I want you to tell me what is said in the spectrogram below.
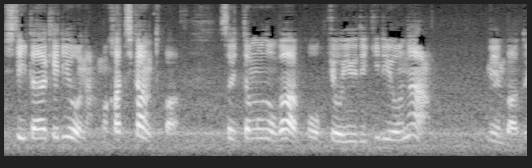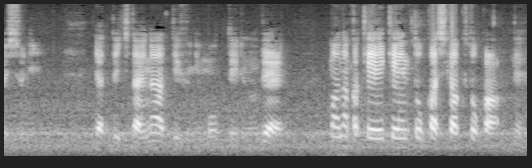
していただけるような、まあ、価値観とか、そういったものが、こう、共有できるようなメンバーと一緒にやっていきたいなっていうふうに思っているので、まあ、なんか経験とか資格とかね、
